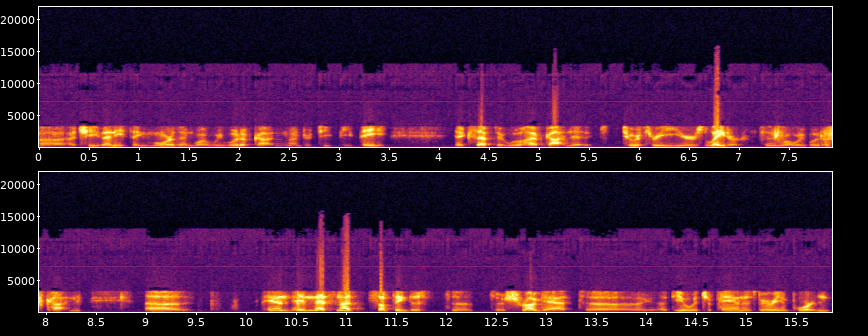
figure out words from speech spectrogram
uh, achieve anything more than what we would have gotten under TPP except that we'll have gotten it two or three years later than what we would have gotten. Uh, and and that's not something to to, to shrug at. Uh, a deal with Japan is very important,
